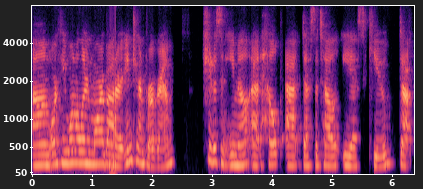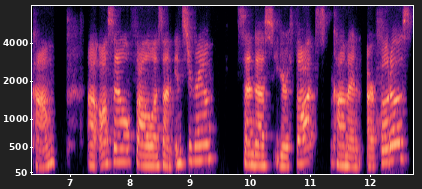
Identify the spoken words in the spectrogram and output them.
um, or if you want to learn more about our intern program, shoot us an email at help at desautelesq.com. Uh, also, follow us on Instagram send us your thoughts, comment our photos.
